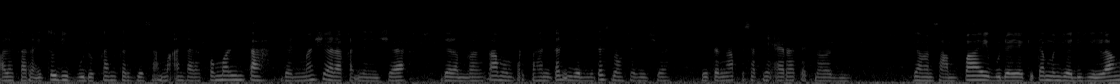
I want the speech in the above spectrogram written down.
Oleh karena itu dibutuhkan kerjasama antara pemerintah dan masyarakat Indonesia dalam rangka mempertahankan identitas bangsa Indonesia di tengah pesatnya era teknologi. Jangan sampai budaya kita menjadi hilang,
